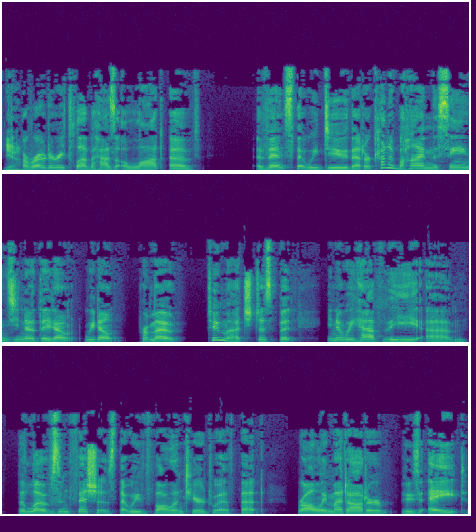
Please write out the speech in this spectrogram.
Yeah. Our Rotary Club has a lot of events that we do that are kind of behind the scenes. You know, they don't we don't promote too much, just but you know we have the um, the loaves and fishes that we've volunteered with. That Raleigh, my daughter who's eight,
